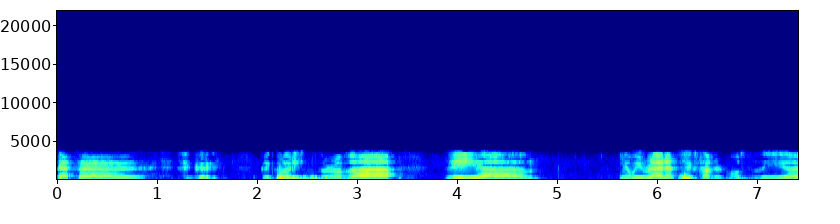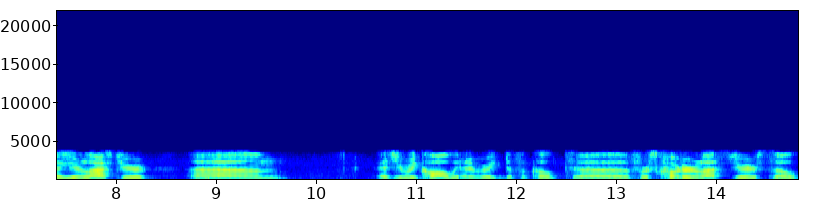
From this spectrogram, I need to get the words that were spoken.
that's a good good question, Sohrab. The um, you know, we ran at 600 most of the uh, year last year. Um, as you recall, we had a very difficult uh, first quarter last year, so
